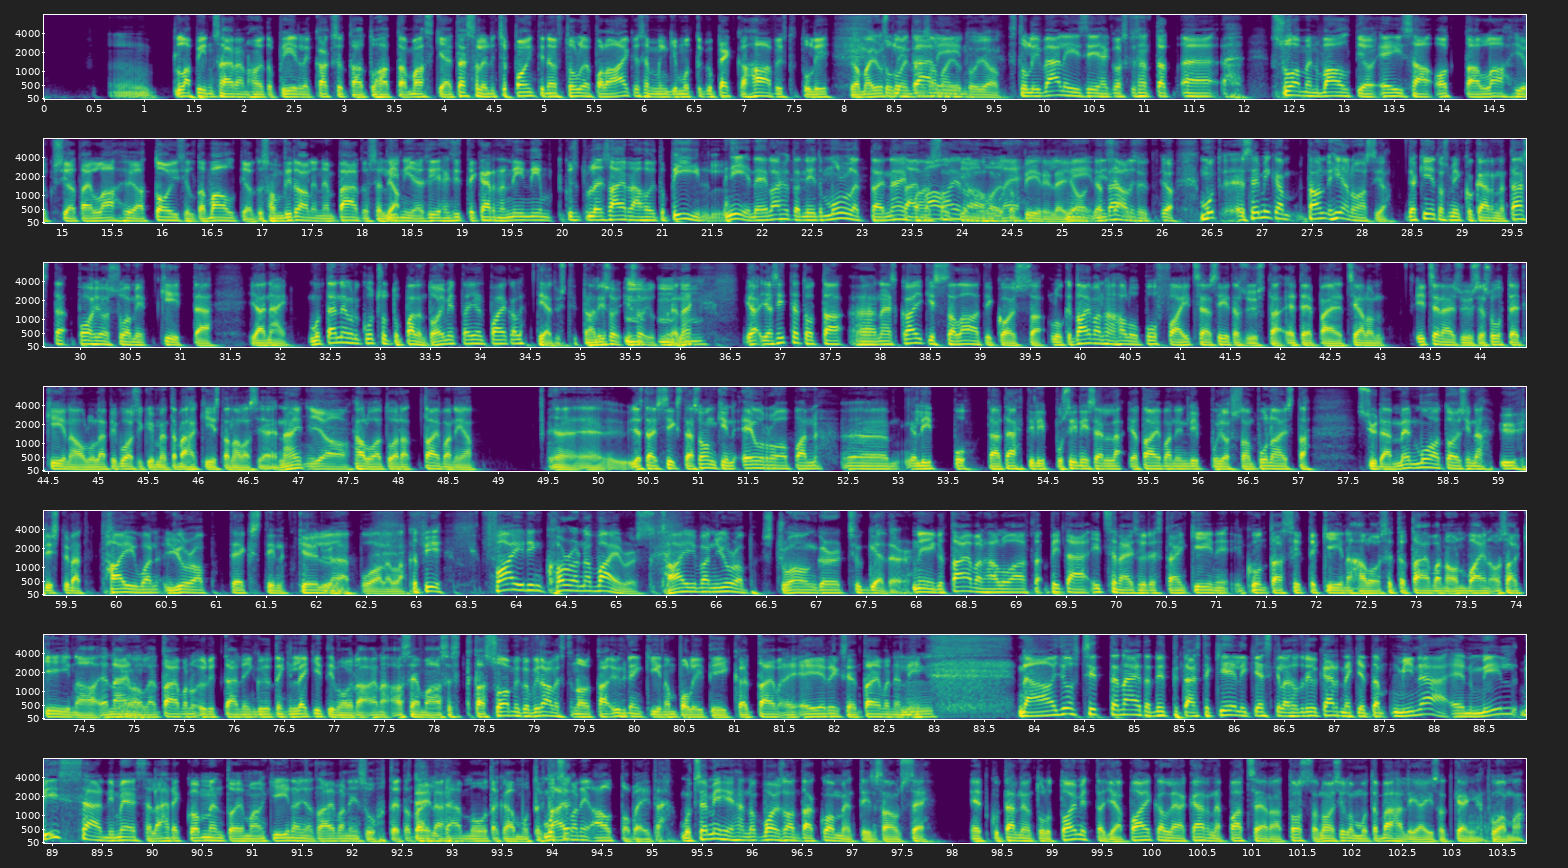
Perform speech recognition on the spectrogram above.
Lapin sairaanhoitopiirille 200 000 maskia. Ja tässä oli nyt se pointti, ne olisi tullut jo paljon aikaisemminkin, mutta kun Pekka Haavisto tuli, Joo, mä just tuli saman jutun, joo. Se tuli väliin siihen, koska sanotaan, että äh, Suomen valtio ei saa ottaa lahjuksia tai lahjoja toisilta valtioilta. Se on virallinen päätös ja Joo. linja ja siihen sitten kärnä niin, niin, mutta kun se tulee sairaanhoitopiirille. Niin, ne ei lahjoita niitä mulle tai näin, Tai vaan valtiolle. sairaanhoitopiirille. Joo. Niin, ja niin se on oli sit- sit- joo. Mut se mikä, tämä on hieno asia. Ja kiitos Mikko Kärnä tästä. Pohjois-Suomi kiittää ja näin. Mutta tänne on kutsuttu paljon toimittajia paikalle, tietysti. Tämä on iso, iso Mm, juttu ja näin. mhm. Ja, ja sitten tota, näissä kaikissa laatikoissa, luke, Taivanhan haluaa puffaa itseään siitä syystä eteenpäin, että siellä on itsenäisyys ja suhteet Kiina ollut läpi vuosikymmentä vähän kiistanalaisia ja näin. Joo. Haluaa tuoda Taivania ja siksi tässä onkin Euroopan öö, lippu, tämä tähtilippu sinisellä ja Taiwanin lippu, jossa on punaista sydämen muotoisina yhdistyvät Taiwan Europe-tekstin Kyllä. yläpuolella. Fi- Fighting coronavirus, Taiwan Europe stronger together. Niin, kun Taivan haluaa pitää itsenäisyydestään kiinni, kun taas sitten Kiina haluaisi, että Taivan on vain osa Kiinaa. Ja näin Joo. ollen Taivan yrittää niin kuin jotenkin legitimoida aina asemaansa. Sitten taas Suomi, kun virallisesti noudattaa yhden Kiinan politiikkaa, että Taivan ei, ei erikseen Taivanen, mm. Nämä on just sitten näitä, nyt pitää sitten kieli keskellä, se on niin kuin kärnäkin, että minä en mil, missään nimessä lähde kommentoimaan Kiinan ja Taivanin suhteita tai Ei lähde. mitään muutakaan, mutta Mut se- Taivanin auttoi meitä. Mutta se, mihin hän voisi antaa kommenttinsa, on se, että kun tänne on tullut toimittajia paikalle ja Kärnä patseeraa tossa, noin silloin muuten vähän liian isot kengät huomaa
